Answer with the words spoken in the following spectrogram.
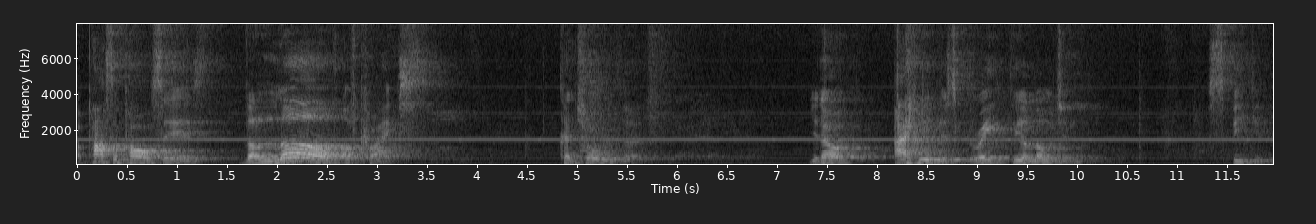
Apostle Paul says, the love of Christ controls us. You know, I hear this great theologian speaking,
